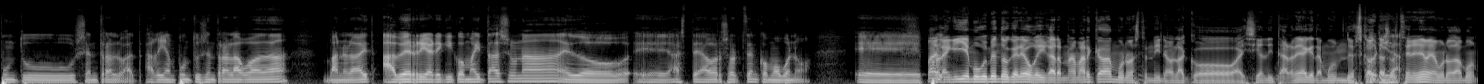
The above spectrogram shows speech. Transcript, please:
puntu zentral bat. Agian puntu zentralagoa da, ba nolabait, aberriarekiko maitasuna, edo e, astea hor sortzen, como, bueno, e, Bai, langile mugimendok ere, hogei garren amarka, bueno, azten dira olako aizialdi tardeak, eta mugimendu eskauta sortzen ere, baina, bueno, da, mo-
